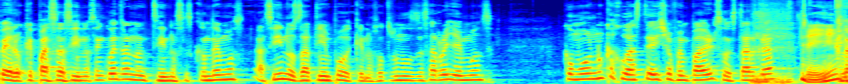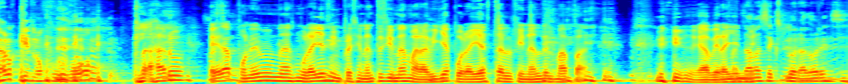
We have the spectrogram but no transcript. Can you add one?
Pero ¿qué pasa si nos encuentran, si nos escondemos? Así nos da tiempo de que nosotros nos desarrollemos como nunca jugaste Age of Empires o StarCraft. Sí. claro que lo jugó. claro. Era poner unas murallas impresionantes y una maravilla por allá hasta el final del mapa. a ver, ahí Mandabas exploradores.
